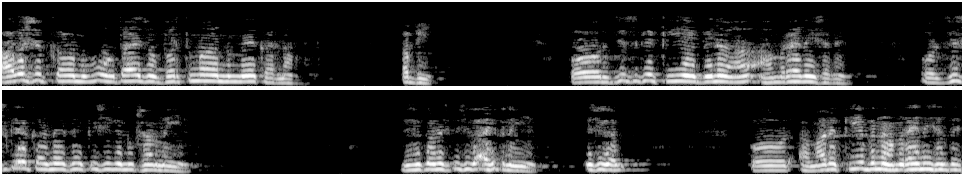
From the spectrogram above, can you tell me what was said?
आवश्यक काम वो होता है जो वर्तमान में करना है, अभी। और जिसके किए बिना हम रह नहीं सकें। और जिसके करने से किसी के नुकसान नहीं है। जिसे करने से किसी का अहित नहीं है, किसी का और हमारे किए बिना हम रह नहीं सकते।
